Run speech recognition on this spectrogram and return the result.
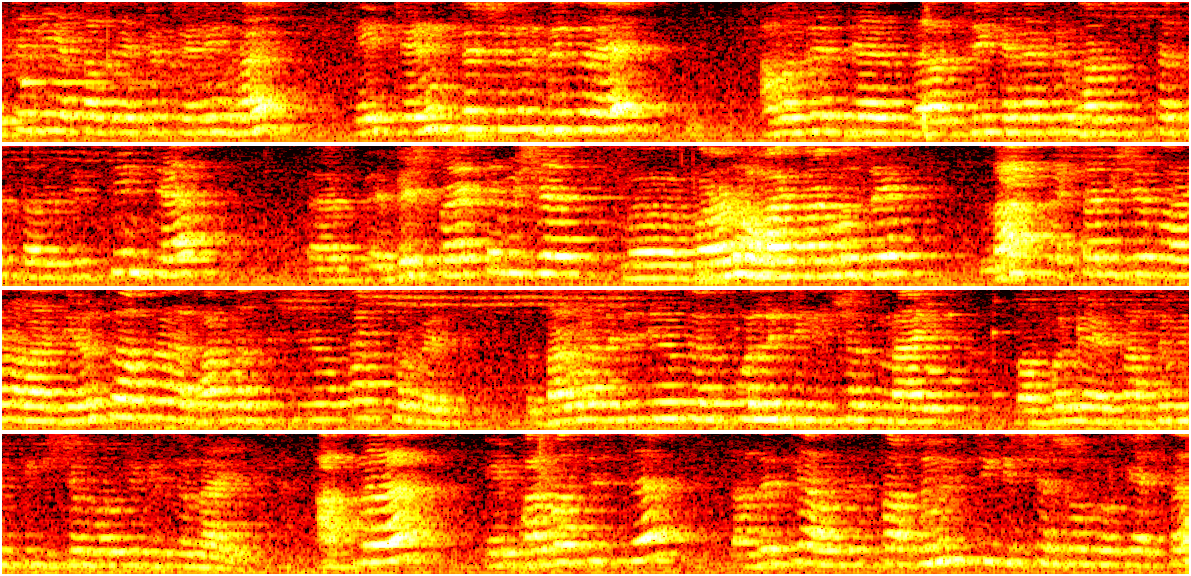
এটা নিয়ে তাদের একটা ট্রেনিং হয়। এই ট্রেনিং সেশনের ভিতরে আমাদের যে যারা সি ক্যাটাগরি ফার্মাসিস্ট আছে, তাদেরকে তিনটা বেশ কয়েকটা বিষয় পড়ানো হয়। তার মধ্যে লাস্ট একটা বিষয় পড়ানো হয়, যেহেতু আপনারা ফার্মাসিস্ট হিসেবে কাজ করবেন, তো বাংলাদেশে যেহেতু পল্লী চিকিৎসক নাই বা বললে প্রাথমিক চিকিৎসক বলতে কিছু নাই, আপনারা এই ফার্মাসিস্টরা তাদেরকে আমাদের প্রাথমিক চিকিৎসা সম্পর্কে একটা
